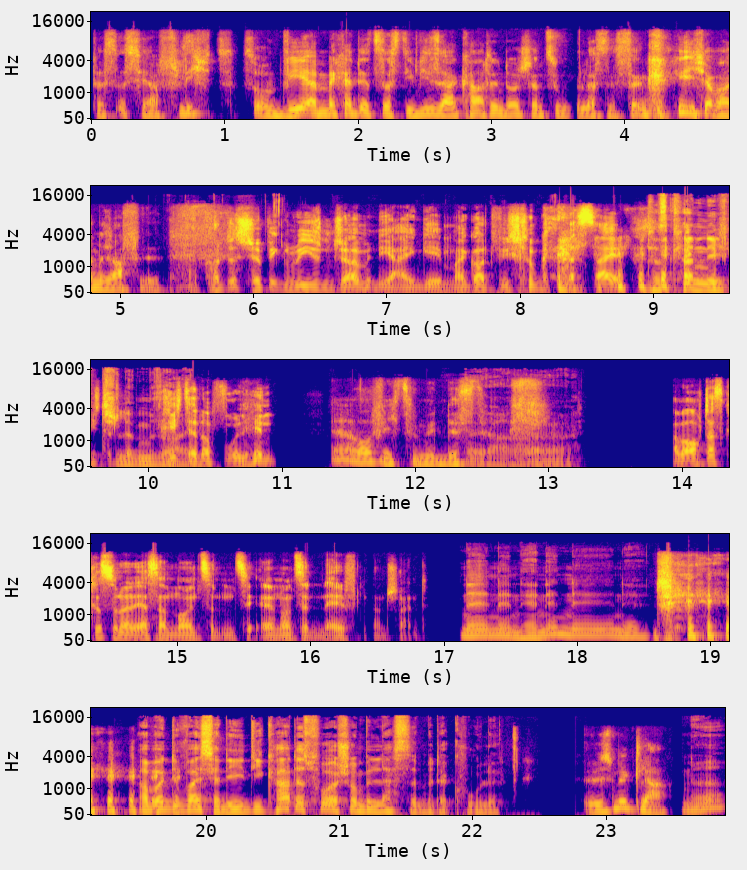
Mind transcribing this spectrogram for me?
Das ist ja Pflicht. So, und wer meckert jetzt, dass die Visa-Karte in Deutschland zugelassen ist? Dann kriege ich aber einen Raffel. Man konnte Shipping Region Germany eingeben. Mein Gott, wie schlimm kann das sein? Das kann nicht schlimm sein. Kriegt er doch wohl hin. Ja, hoffe ich zumindest. Ja. Aber auch das kriegst du dann erst am 19.11. Äh, 19.11. anscheinend. Nee, nee, nee, nee, nee, nee. Aber du weißt ja, die, die Karte ist vorher schon belastet mit der Kohle. Ist mir klar. Ne?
